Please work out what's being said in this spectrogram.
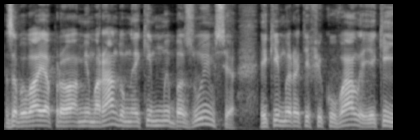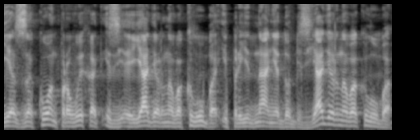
забуває про меморандум, на яким ми базуємося, який ми ратифікували, який є закон про вихід із ядерного клубу і приєднання до безядерного клубу.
